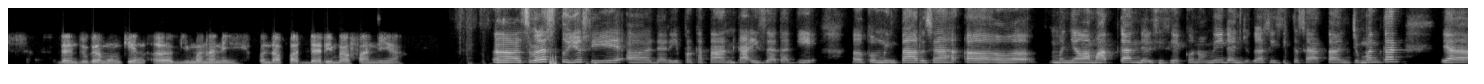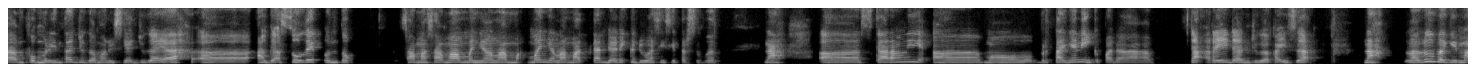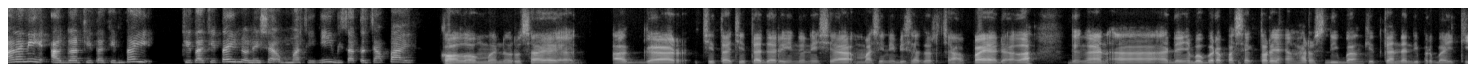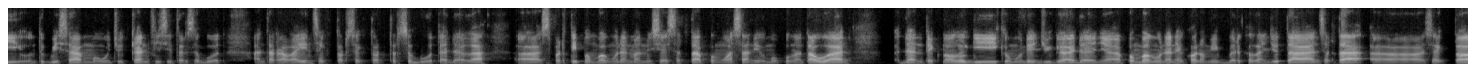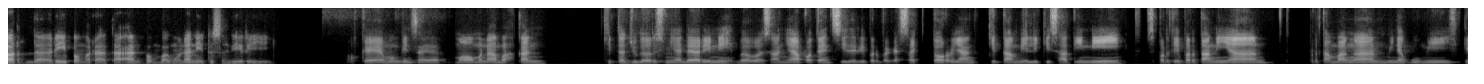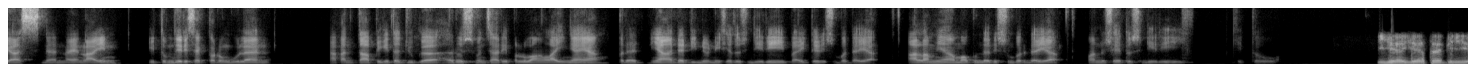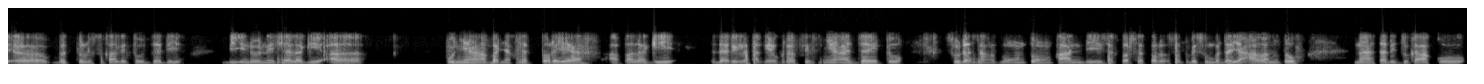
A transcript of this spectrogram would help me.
dan juga mungkin uh, gimana nih pendapat dari Mbak Fania? Uh, sebenarnya setuju sih uh, dari perkataan Kak Iza tadi uh, pemerintah harusnya uh, menyelamatkan dari sisi ekonomi dan juga sisi kesehatan. Cuman kan ya pemerintah juga manusia juga ya uh, agak sulit untuk sama-sama menyelam menyelamatkan dari kedua sisi tersebut. Nah, uh, sekarang nih uh, mau bertanya nih kepada Kak Rey dan juga Kak Iza. Nah, lalu bagaimana nih agar cita-cita cita-cita Indonesia emas ini bisa tercapai? Kalau menurut saya ya, agar cita-cita dari Indonesia emas ini bisa tercapai adalah dengan uh, adanya beberapa sektor yang harus dibangkitkan dan diperbaiki untuk bisa mewujudkan visi tersebut. Antara lain sektor-sektor tersebut adalah uh, seperti pembangunan manusia serta penguasaan ilmu pengetahuan dan teknologi, kemudian juga adanya pembangunan ekonomi berkelanjutan serta uh, sektor dari pemerataan pembangunan itu sendiri. Oke, mungkin saya mau menambahkan kita juga harus menyadari nih bahwasannya potensi dari berbagai sektor yang kita miliki saat ini seperti pertanian, pertambangan, minyak bumi, gas, dan lain-lain, itu menjadi sektor unggulan. Akan tetapi kita juga harus mencari peluang lainnya yang, yang ada di Indonesia itu sendiri, baik dari sumber daya alamnya maupun dari sumber daya manusia itu sendiri. Gitu. Iya iya tadi uh, betul sekali tuh. Jadi di Indonesia lagi uh, punya banyak sektor ya, apalagi dari letak geografisnya aja itu sudah sangat menguntungkan di sektor-sektor seperti sumber daya alam tuh. Nah, tadi juga aku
